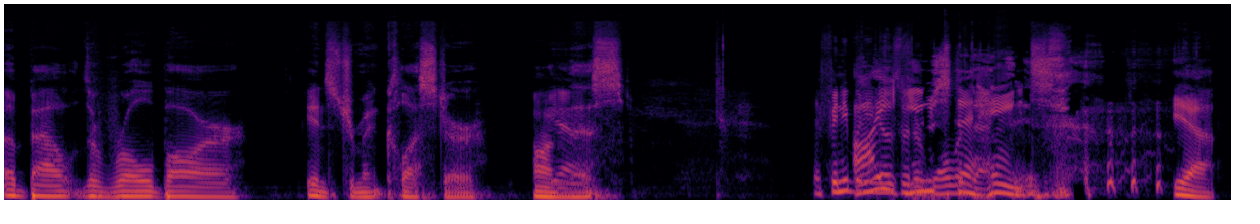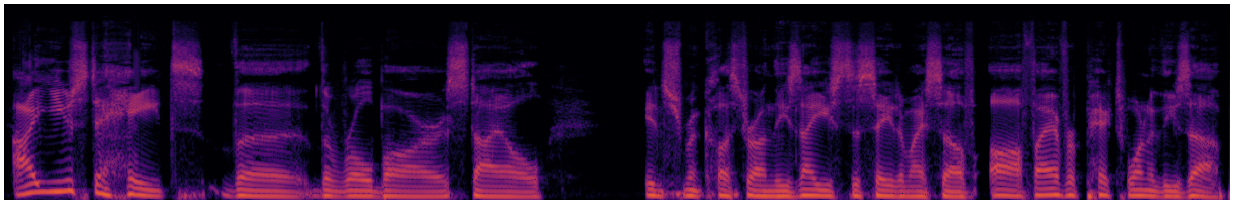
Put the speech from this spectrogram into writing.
about the roll bar instrument cluster on Yeah. this. If anybody I knows what a used to hate. yeah, I used to hate the the roll bar style instrument cluster on these. And I used to say to myself, "Oh, if I ever picked one of these up,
